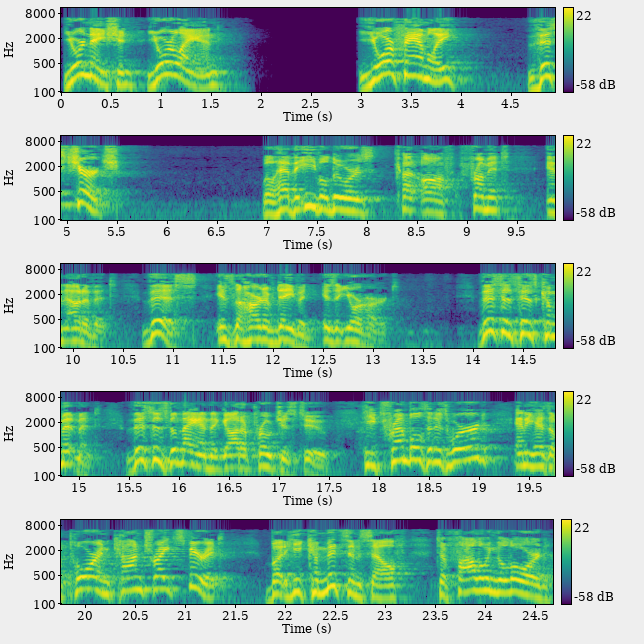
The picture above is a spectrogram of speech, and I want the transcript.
your nation, your land, your family, this church will have the evildoers cut off from it and out of it. This is the heart of David. Is it your heart? This is his commitment. This is the man that God approaches to. He trembles at his word and he has a poor and contrite spirit, but he commits himself to following the Lord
